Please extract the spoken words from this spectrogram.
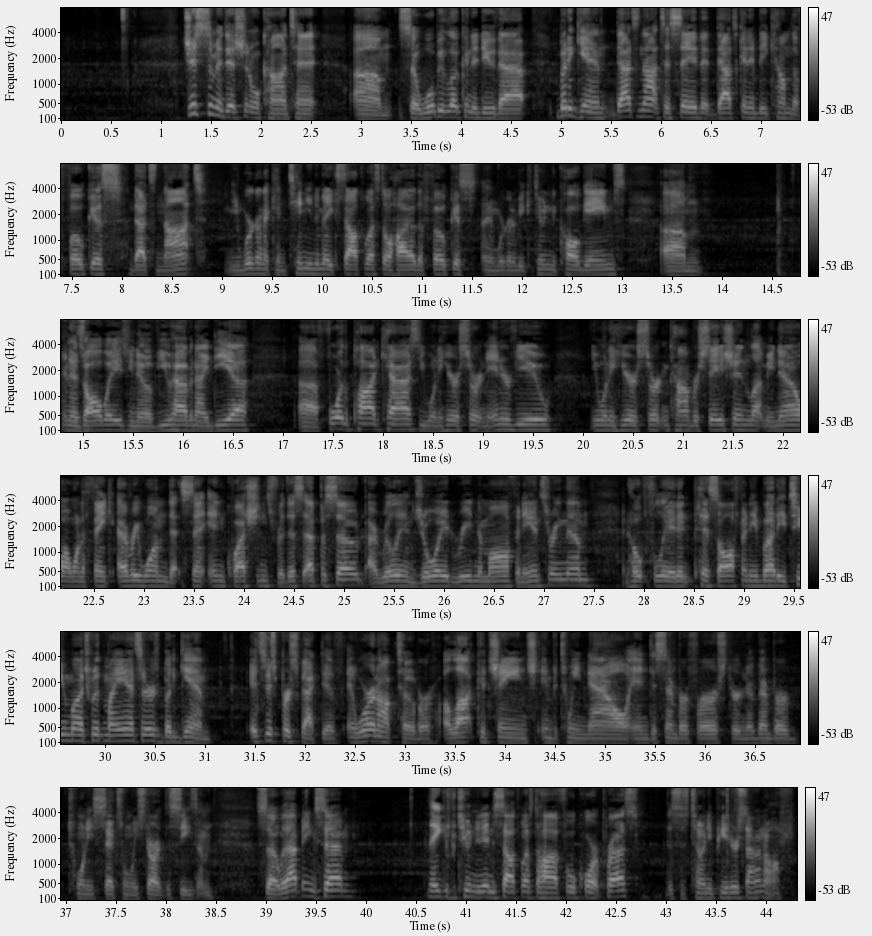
just some additional content. Um, so we'll be looking to do that. But again, that's not to say that that's going to become the focus. That's not. We're going to continue to make Southwest Ohio the focus, and we're going to be continuing to call games. Um, and as always, you know, if you have an idea uh, for the podcast, you want to hear a certain interview, you want to hear a certain conversation, let me know. I want to thank everyone that sent in questions for this episode. I really enjoyed reading them off and answering them, and hopefully I didn't piss off anybody too much with my answers. But again, it's just perspective, and we're in October. A lot could change in between now and December 1st or November 26th when we start the season. So, with that being said, thank you for tuning in to Southwest Ohio Full Court Press. This is Tony Peters signing off.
